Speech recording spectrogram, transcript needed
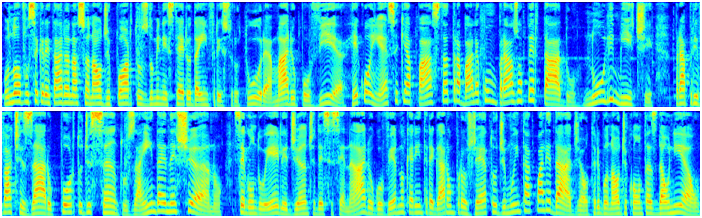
O novo secretário nacional de Portos do Ministério da Infraestrutura, Mário Povia, reconhece que a pasta trabalha com um prazo apertado, no limite, para privatizar o Porto de Santos ainda neste ano. Segundo ele, diante desse cenário, o governo quer entregar um projeto de muita qualidade ao Tribunal de Contas da União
